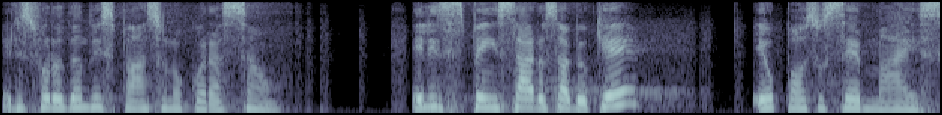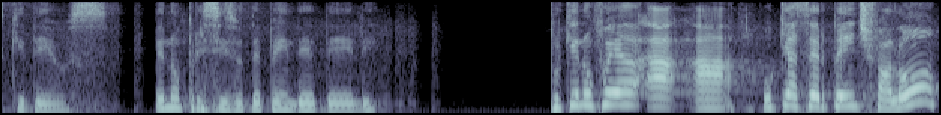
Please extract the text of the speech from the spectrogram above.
Eles foram dando espaço no coração. Eles pensaram, sabe o quê? Eu posso ser mais que Deus. Eu não preciso depender dele. Porque não foi a, a, a, o que a serpente falou?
